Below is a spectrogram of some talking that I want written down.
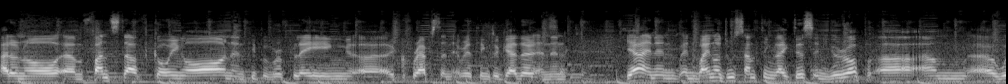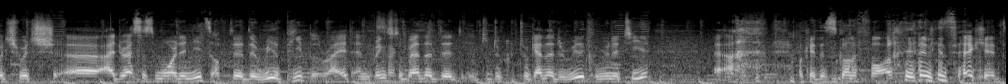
I don't know, um, fun stuff going on, and people were playing uh, craps and everything together, and then. Yeah, and then and why not do something like this in Europe, uh, um, uh, which which uh, addresses more the needs of the, the real people, right, and brings Exactly. together the to, to, together the real community. Uh, okay, this is gonna fall in any second.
